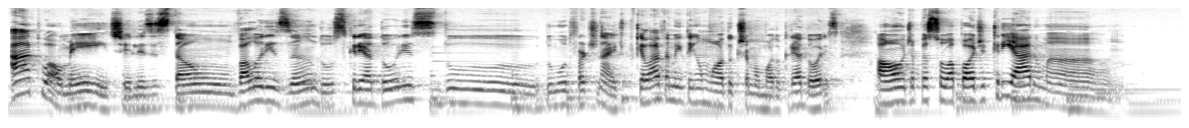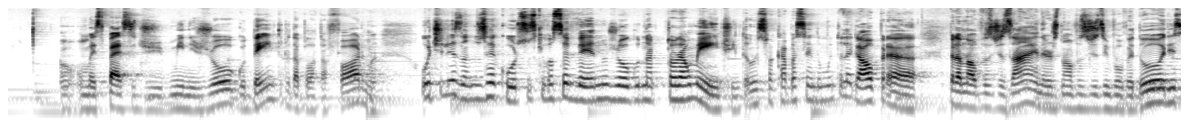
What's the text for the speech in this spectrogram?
Atualmente, eles estão valorizando os criadores do, do mundo Fortnite, porque lá também tem um modo que chama modo criadores, onde a pessoa pode criar uma, uma espécie de mini jogo dentro da plataforma utilizando os recursos que você vê no jogo naturalmente. Então isso acaba sendo muito legal para novos designers, novos desenvolvedores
